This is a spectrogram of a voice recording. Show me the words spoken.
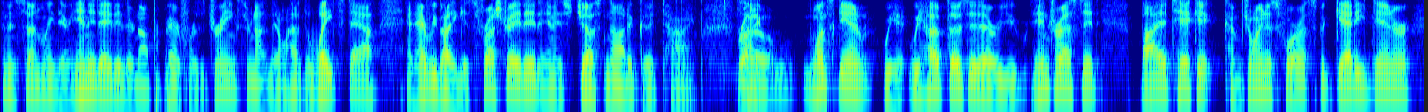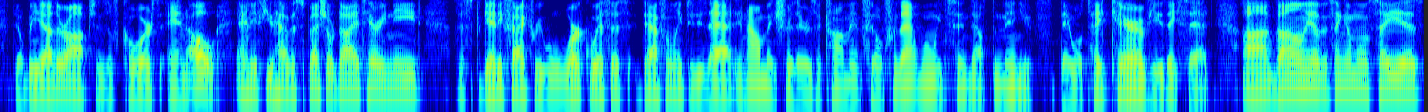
and then suddenly they're inundated. They're not prepared for the drinks. They're not. They don't have the wait staff, and everybody gets frustrated, and it's just not a good time. Right. So once again, we we hope those that are interested buy a ticket, come join us for a spaghetti dinner. There'll be other options, of course. And oh, and if you have a special dietary need, the Spaghetti Factory will work with us definitely to do that. And I'll make sure there's a comment filled for that when we send out the menu. They will take care of you, they said. Uh, the only other thing I'm going to say is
